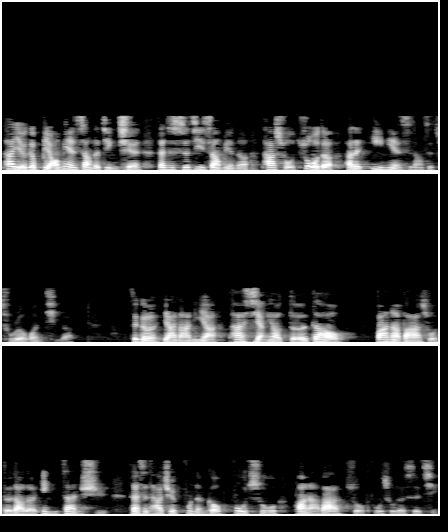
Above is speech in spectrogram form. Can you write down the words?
他有一个表面上的金钱，但是实际上面呢，他所做的他的意念实际上是出了问题了。这个亚拿尼亚，他想要得到巴拿巴所得到的应赞许，但是他却不能够付出巴拿巴所付出的事情。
